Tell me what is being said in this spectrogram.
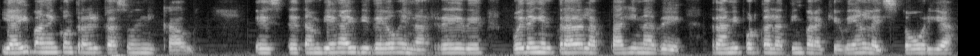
y ahí van a encontrar el caso de Nicauri. Este, también hay videos en las redes, pueden entrar a la página de Rami Portalatín para que vean la historia.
